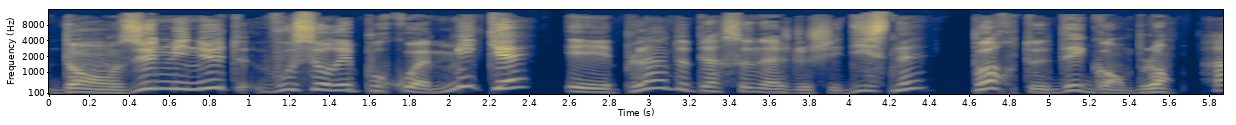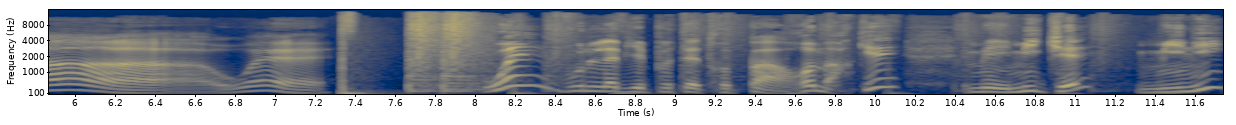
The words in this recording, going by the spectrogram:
Dans une minute, vous saurez pourquoi Mickey et plein de personnages de chez Disney portent des gants blancs. Ah, ouais. Ouais, vous ne l'aviez peut-être pas remarqué, mais Mickey, Minnie,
